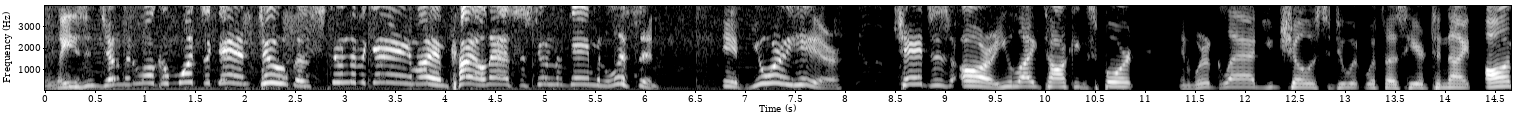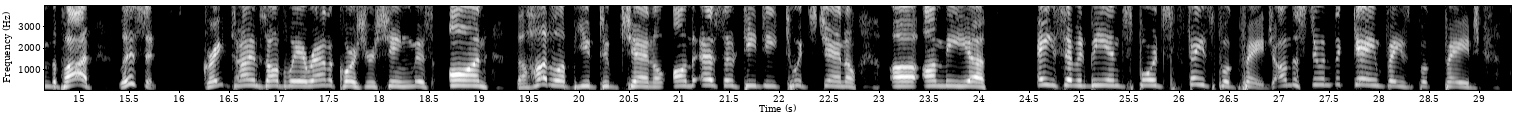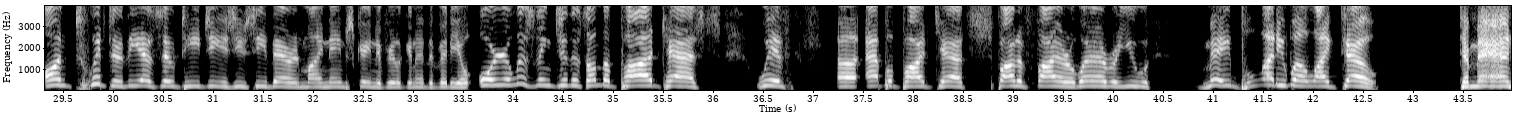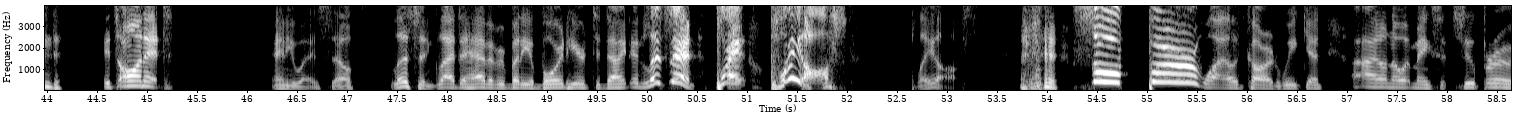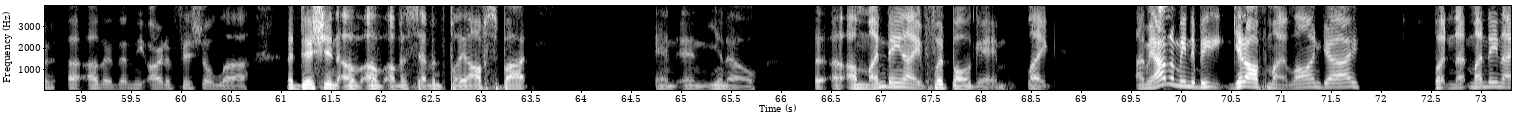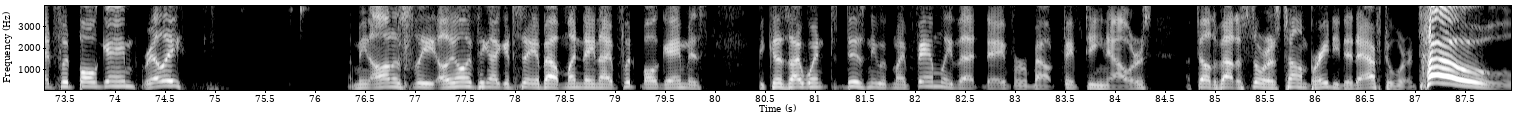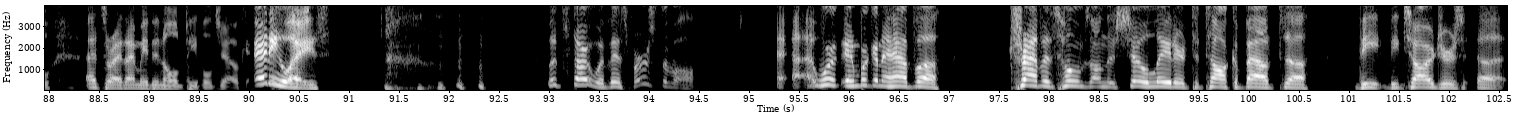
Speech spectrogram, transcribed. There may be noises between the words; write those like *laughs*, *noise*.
Ladies and gentlemen, welcome once again to the Student of the Game. I am Kyle Nash, the Student of the Game. And listen, if you're here, chances are you like talking sport, and we're glad you chose to do it with us here tonight on the pod. Listen, great times all the way around. Of course, you're seeing this on the Huddle Up YouTube channel, on the SOTG Twitch channel, uh, on the uh, A7BN Sports Facebook page, on the Student the Game Facebook page, on Twitter, the SOTG, as you see there in my name screen if you're looking at the video, or you're listening to this on the podcasts with uh, Apple Podcasts, Spotify, or wherever you may bloody well like to. Demand. It's on it. Anyway, so listen, glad to have everybody aboard here tonight. And listen, play playoffs. Playoffs *laughs* super wild card weekend. I don't know what makes it super uh, other than the artificial uh, addition of, of of a seventh playoff spot, and and you know a, a Monday night football game. Like, I mean, I don't mean to be get off my lawn, guy, but Monday night football game, really? I mean, honestly, the only thing I could say about Monday night football game is because I went to Disney with my family that day for about 15 hours. I felt about as sore as Tom Brady did afterwards. *laughs* Ho! That's right. I made an old people joke. Anyways, *laughs* let's start with this. First of all, we're and we're gonna have uh, Travis Holmes on the show later to talk about uh, the the Chargers uh,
